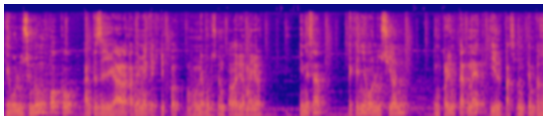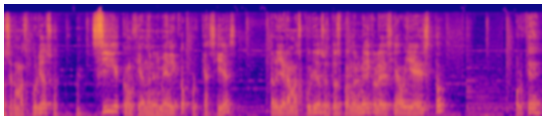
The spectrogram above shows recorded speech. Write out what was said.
evolucionó un poco antes de llegar a la pandemia, que aquí fue como una evolución todavía mayor. Y en esa pequeña evolución entró Internet y el paciente empezó a ser más curioso. Sigue confiando en el médico, porque así es, pero ya era más curioso. Entonces cuando el médico le decía, oye, esto, ¿por qué?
